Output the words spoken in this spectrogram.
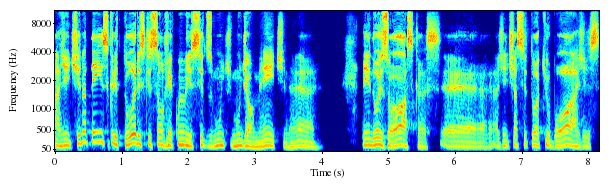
a Argentina tem escritores que são reconhecidos mundialmente, né? Tem dois Oscars, é, a gente já citou aqui o Borges,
